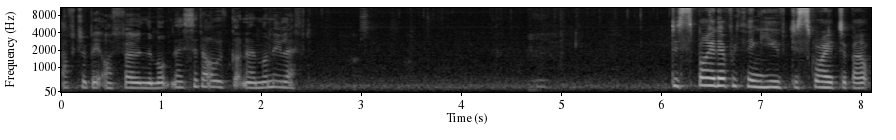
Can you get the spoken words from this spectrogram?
after a bit, I phoned them up, and they said, "Oh, we've got no money left." Despite everything you've described about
